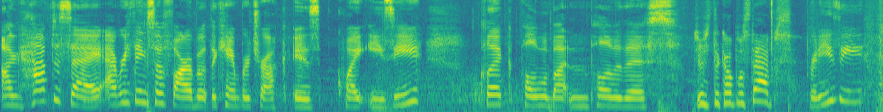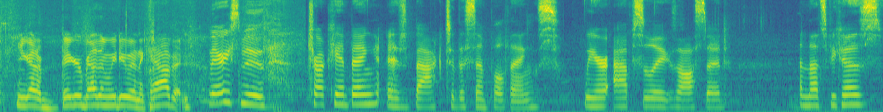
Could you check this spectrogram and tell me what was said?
I have to say, everything so far about the camper truck is quite easy. Click, pull of a button, pull of this. Just a couple steps. Pretty easy. You got a bigger bed than we do in the cabin. Very smooth. Truck camping is back to the simple things. We are absolutely exhausted. And that's because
